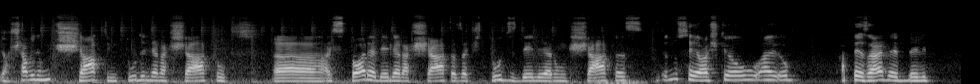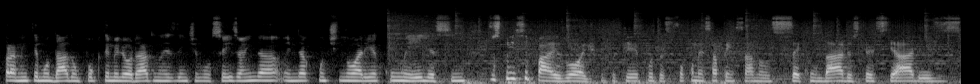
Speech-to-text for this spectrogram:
eu achava ele muito chato, em tudo ele era chato. A história dele era chata, as atitudes dele eram chatas. Eu não sei, eu acho que eu, eu apesar dele para mim ter mudado um pouco, ter melhorado no Resident Evil 6, eu ainda, ainda continuaria com ele, assim, dos principais, lógico, porque, puta, se for começar a pensar nos secundários, terciários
